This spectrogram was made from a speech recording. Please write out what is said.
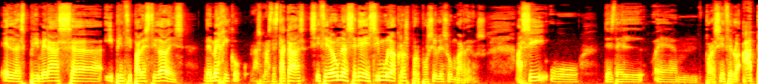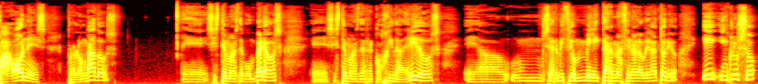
en las primeras eh, y principales ciudades de México, las más destacadas, se hicieron una serie de simulacros por posibles bombardeos. Así hubo desde el, em, por así decirlo, apagones prolongados, eh, sistemas de bomberos, eh, sistemas de recogida de heridos, eh, un servicio militar nacional obligatorio e incluso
